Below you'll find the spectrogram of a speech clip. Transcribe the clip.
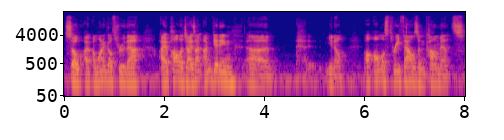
So I, I want to go through that. I apologize. I, am getting, uh, you know, almost 3,000 comments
